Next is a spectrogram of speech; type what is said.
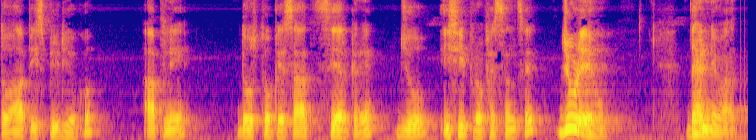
तो आप इस वीडियो को अपने दोस्तों के साथ शेयर करें जो इसी प्रोफेशन से जुड़े हों। धन्यवाद।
